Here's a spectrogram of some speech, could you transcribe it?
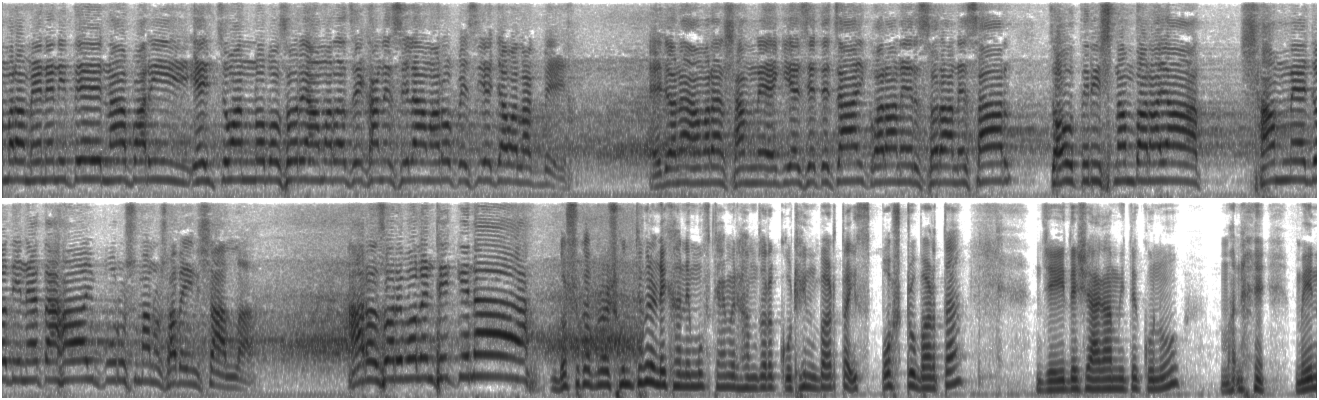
আমরা মেনে নিতে না পারি, এই চুয়ান্ন বছরে আমরা যেখানে ছিলাম আরও পেছিয়ে যাওয়া লাগবে। এই আমরা সামনে এগিয়ে যেতে চাই কোরআনের সোরানে সার চৌত্রিশ নম্বর আয়াত। সামনে যদি নেতা হয়, পুরুষ মানুষ হবে ইনশাআল্লাহ। আরও জোরে বলেন ঠিক কিনা? দর্শক, আপনারা শুনতে পেলেন এখানে মুফতি আমির হামজার কঠিন বার্তা, স্পষ্ট বার্তা, যে এই দেশে আগামীতে কোনো মানে মেন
